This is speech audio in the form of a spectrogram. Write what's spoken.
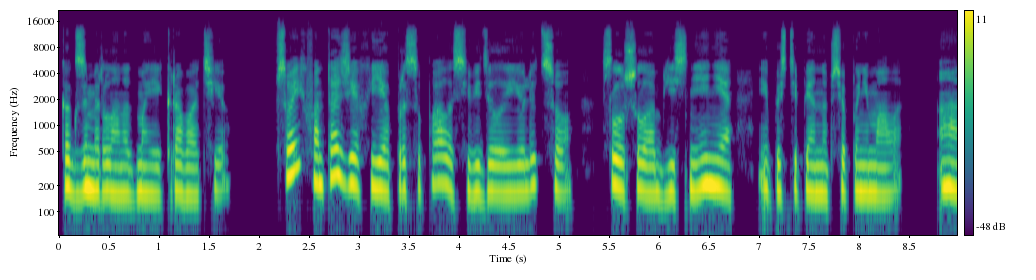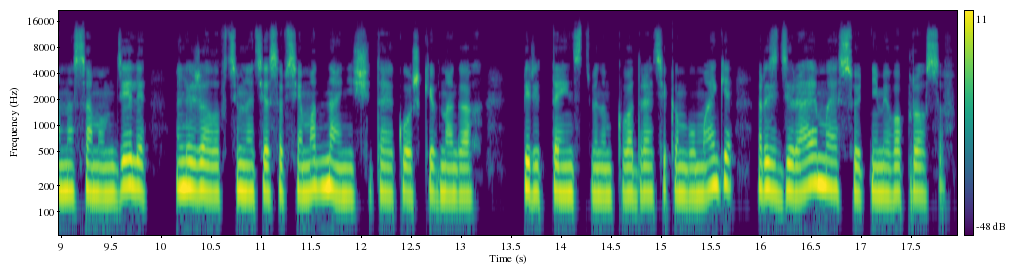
как замерла над моей кроватью. В своих фантазиях я просыпалась и видела ее лицо, слушала объяснения и постепенно все понимала. А на самом деле лежала в темноте совсем одна, не считая кошки в ногах, перед таинственным квадратиком бумаги, раздираемая сотнями вопросов.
